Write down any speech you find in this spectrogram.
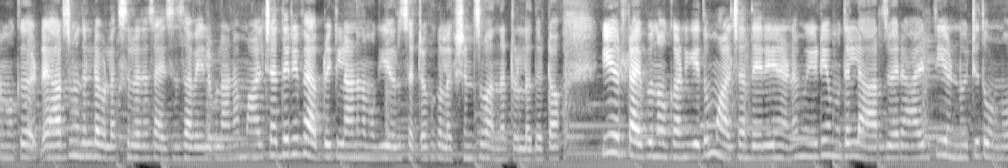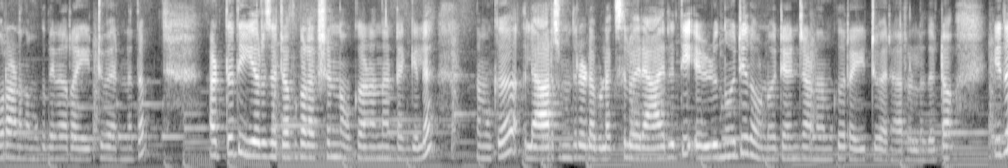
നമുക്ക് ലാർജ് മുതൽ ഡബിൾ എക്സിൽ വരെ സൈസസ് അവൈലബിൾ ആണ്. മാൽച്ചാന്തേരി ഫാബ്രിക്കിലാണ് നമുക്ക് ഈ ഒരു സെറ്റ് ഓഫ് കളക്ഷൻസ് വന്നിട്ടുള്ളത് കേട്ടോ. ഈ ഒരു ടൈപ്പ് നോക്കുകയാണെങ്കിൽ ഇതും മാൽച്ചാന്തേരിയാണ് മീഡിയം മുതൽ ലാർജ് വരെ ആയിരത്തി എണ്ണൂറ്റി തൊണ്ണൂറാണ് നമുക്കിതിന് റേറ്റ് വരുന്നത്. അടുത്തത് ഈ ഒരു സെറ്റ് ഓഫ് കളക്ഷൻ നോക്കുകയാണെന്നുണ്ടെങ്കിൽ നമുക്ക് ലാർജ് മുതൽ ഡബിൾ എക്സിൽ വരെ ആയിരത്തി എഴുന്നൂറ്റി തൊണ്ണൂറ്റഞ്ചാണ് നമുക്ക് റേറ്റ് വരാറുള്ളത് കേട്ടോ ഇത്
